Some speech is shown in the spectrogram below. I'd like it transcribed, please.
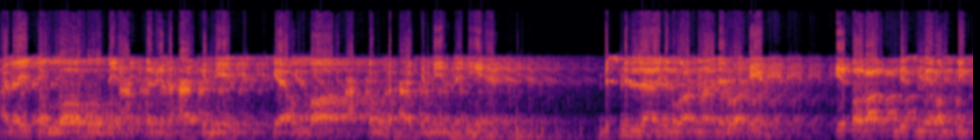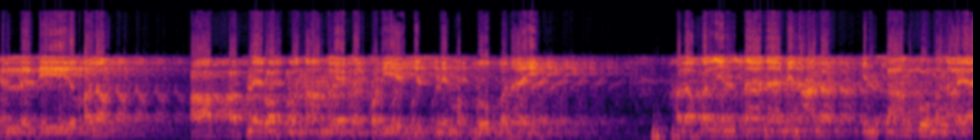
علیہ اللہ بحکم الحاکمین کیا اللہ احکم الحاکمین نہیں ہے۔ بسم اللہ الرحمن الرحیم۔ اقرأ بسم ربک الذی خلق۔ آپ اپنے رب کا نام لے کر پڑھیے، جس نے مخلوق بنائی۔ خلق الانسان من علق. انسان کو بنایا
